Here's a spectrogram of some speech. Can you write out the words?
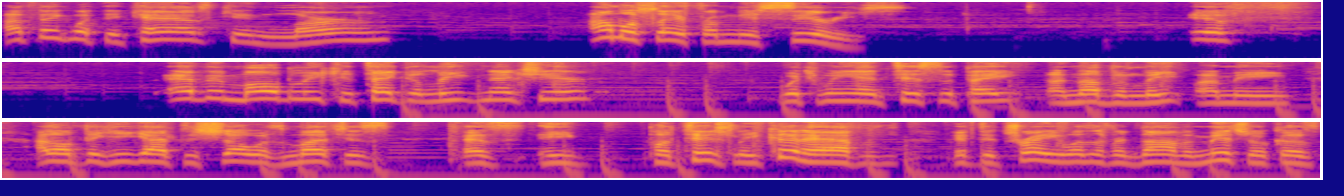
I think what the Cavs can learn, I'm gonna say from this series, if Evan Mobley can take a leap next year, which we anticipate another leap. I mean, I don't think he got to show as much as as he potentially could have if the trade wasn't for Donovan Mitchell, because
